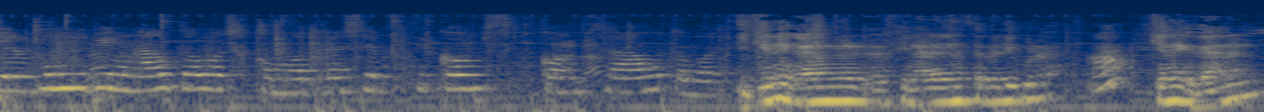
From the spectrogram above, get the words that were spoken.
y el Bumblebee un Autobot como tres Decepticons contra Autobot. ¿Y quiénes ganan al final en esta película? ¿Ah? ¿Quiénes ganan?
